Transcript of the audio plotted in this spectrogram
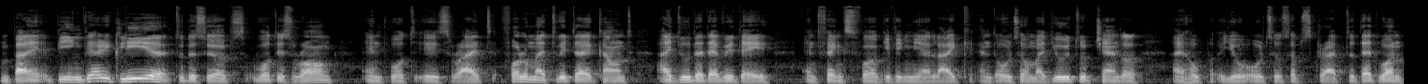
by being very clear to the Serbs what is wrong and what is right. Follow my Twitter account. I do that every day. And thanks for giving me a like and also my YouTube channel. I hope you also subscribe to that one.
